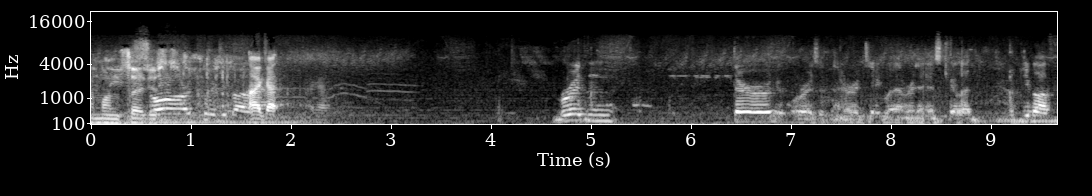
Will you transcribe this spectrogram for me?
I'm on 30. Sork, redebuff. I got. I got. Britain, third, or is it heretic, whatever it is, kill it. Debuff.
